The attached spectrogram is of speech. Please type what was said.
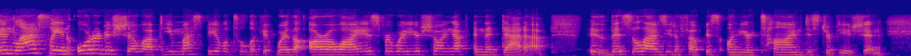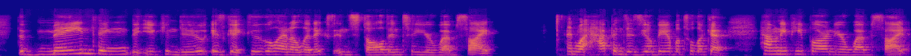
And lastly, in order to show up, you must be able to look at where the ROI is for where you're showing up and the data. This allows you to focus on your time distribution. The main thing that you can do is get Google Analytics installed into your website. And what happens is you'll be able to look at how many people are on your website,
